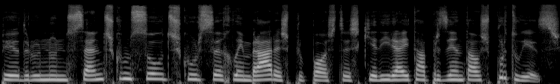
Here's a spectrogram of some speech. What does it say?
Pedro Nuno Santos começou o discurso a relembrar as propostas que a direita apresenta aos portugueses.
